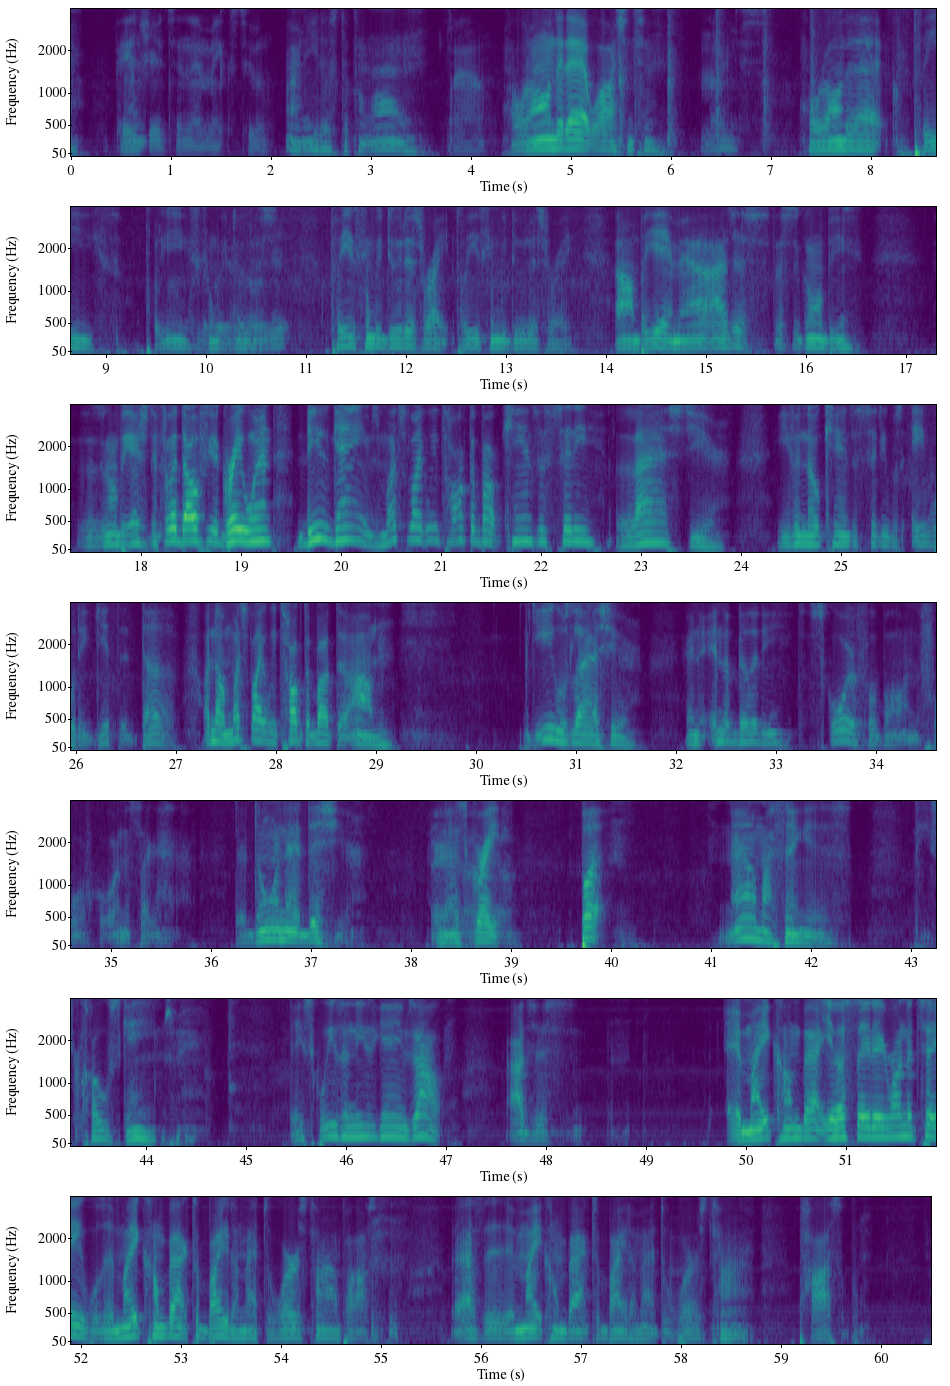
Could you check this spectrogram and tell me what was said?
Patriots in that mix too. I need us to come on. Wow. Hold on to that, Washington. Nice. Hold on to that, please. Please, can we do this? please can we do this right please can we do this right um but yeah man i, I just this is gonna be this is gonna be interesting. Philadelphia great win. These games much like we talked about kansas city last year even though kansas city was able to get the dub. Or no much like we talked about the um the eagles last year and the inability to score the football in the fourth quarter in the second half. They're doing that this year and that's great. but now my thing is these close games, man. They squeezing these games out. I just it might come back. Yeah, let's say they run the table. It might come back to bite them at the worst time possible. That's it. It might come back to bite them at the worst time possible.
